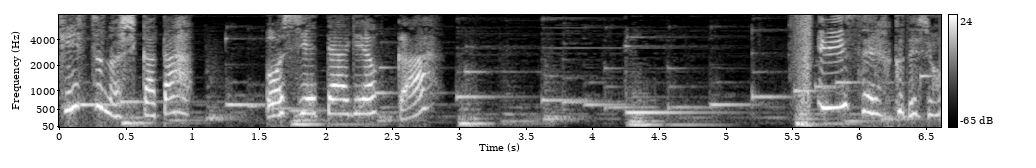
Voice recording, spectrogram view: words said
キスの仕方、教えてあげよっかいい制服でしょ？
